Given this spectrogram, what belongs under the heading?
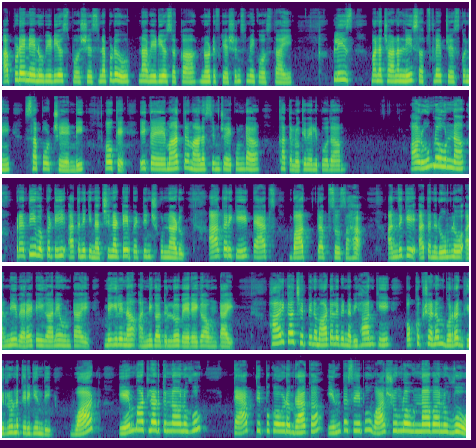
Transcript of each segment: అప్పుడే నేను videos post చేసినప్పుడు నా వీడియోస్ యొక్క నోటిఫికేషన్స్ మీకు వస్తాయి. ప్లీజ్ మన ఛానల్ని సబ్స్క్రైబ్ చేసుకుని సపోర్ట్ చేయండి. ఓకే ఇక ఏమాత్రం ఆలస్యం చేయకుండా కథలోకి వెళ్ళిపోదాం. ఆ రూమ్లో ఉన్న ప్రతి ఒక్కటి అతనికి నచ్చినట్టే పెట్టించుకున్నాడు. ఆఖరికి ట్యాబ్స్ బాత్ టబ్స్తో సహా. అందుకే అతని రూమ్లో అన్నీ వెరైటీగానే ఉంటాయి. మిగిలిన అన్ని గదుల్లో వేరేగా ఉంటాయి. హారిక చెప్పిన మాటలు విన్న విహాన్కి ఒక్క క్షణం బుర్ర గిర్రున తిరిగింది. వాట్? ఏం మాట్లాడుతున్నావు నువ్వు? ట్యాప్ తిప్పుకోవడం రాక ఇంతసేపు వాష్రూమ్లో ఉన్నావా నువ్వు?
